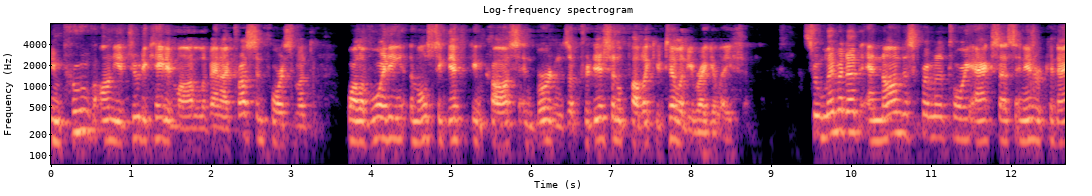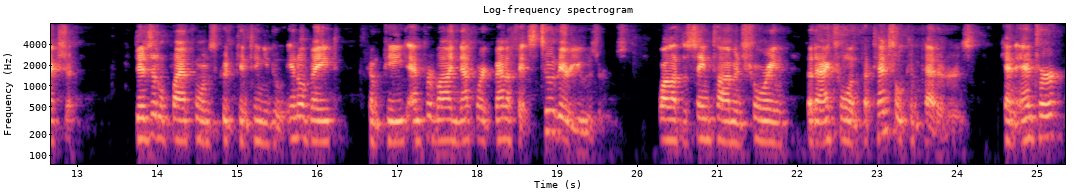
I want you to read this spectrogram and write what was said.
improve on the adjudicated model of antitrust enforcement while avoiding the most significant costs and burdens of traditional public utility regulation. Through limited and non discriminatory access and interconnection, digital platforms could continue to innovate, compete and provide network benefits to their users, while at the same time ensuring that actual and potential competitors can enter,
